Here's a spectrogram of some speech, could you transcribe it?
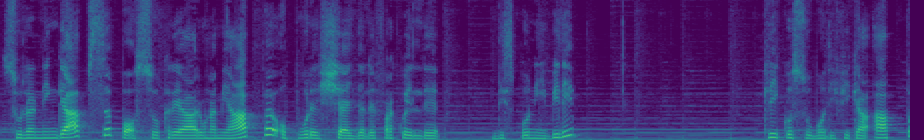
Su Learning Apps posso creare una mia app oppure scegliere fra quelle disponibili. Clicco su Modifica app,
